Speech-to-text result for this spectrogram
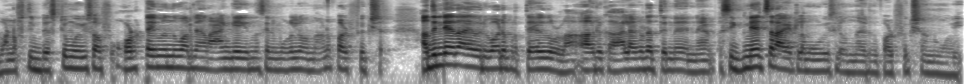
one of the best movies of all time എന്ന് പറഞ്ഞ റാങ്ക് ചെയ്യുന്ന സിനിമകളിൽ ഒന്നാണ് പൾഫിക്ഷൻ അതിന്റെതായ ഒരുപാട് പ്രത്യേകതയുള്ള ആ ഒരു കാലഘട്ടത്തിന്റെ തന്നെ സിഗ്നേച്ചർ ആയിട്ടുള്ള മൂവീസിൽ ഒന്നായിരുന്നു പൾഫിക്ഷൻ എന്ന മൂവി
